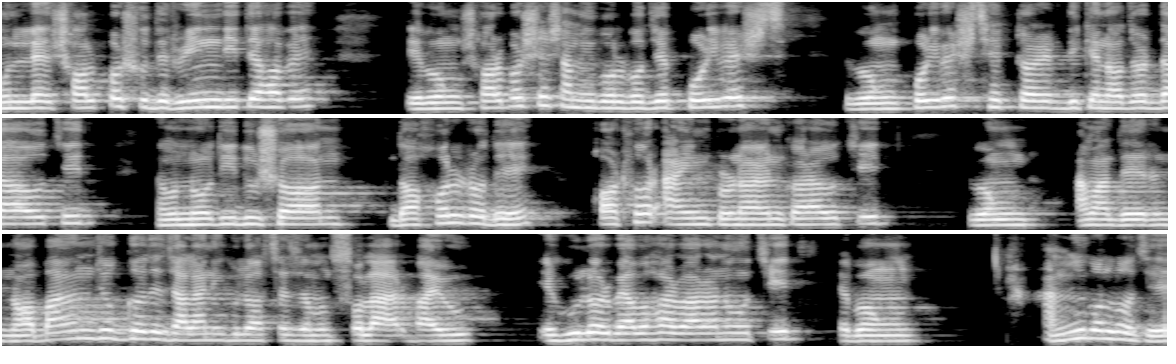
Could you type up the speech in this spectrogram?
মূল্যে স্বল্প সুদে ঋণ দিতে হবে এবং সর্বশেষ আমি বলব যে পরিবেশ এবং পরিবেশ সেক্টরের দিকে নজর দেওয়া উচিত। এবং নদী দূষণ, দখল রোধে কঠোর আইন প্রণয়ন করা উচিত এবং আমাদের নবায়নযোগ্য যে জ্বালানিগুলো আছে, যেমন সোলার, বায়ু এগুলোর ব্যবহার বাড়ানো উচিত এবং আমি বলব যে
